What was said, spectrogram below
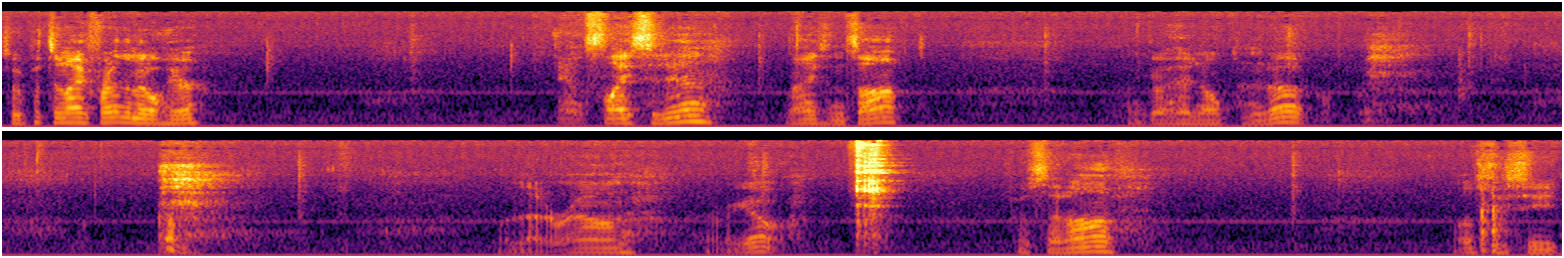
So we put the knife right in the middle here and slice it in, nice and soft. And go ahead and open it up. Run that around. There we go. Twist that off. Mostly seed.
